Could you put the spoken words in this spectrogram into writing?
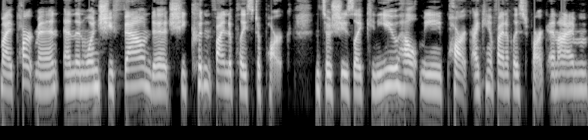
my apartment. And then when she found it, she couldn't find a place to park. And so she's like, Can you help me park? I can't find a place to park. And I'm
